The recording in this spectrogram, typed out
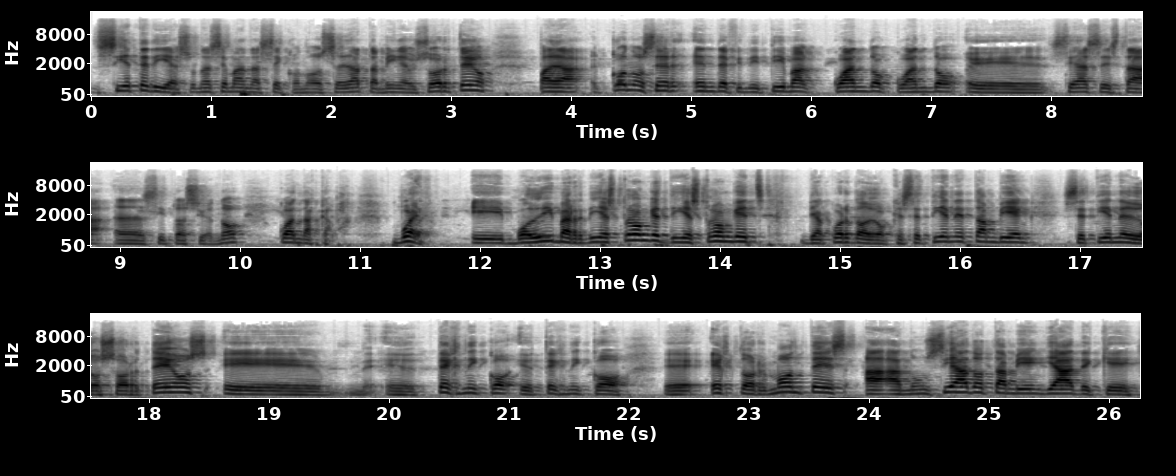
siete días, una semana, se conocerá también el sorteo para conocer en definitiva cuándo, cuándo eh, se hace esta eh, situación, ¿no? Cuándo acaba. Bueno, y Bolívar 10 Strongest, 10 Strongest, de acuerdo a lo que se tiene también, se tiene los sorteos eh, técnico, el técnico Héctor Montes ha anunciado también ya de que,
